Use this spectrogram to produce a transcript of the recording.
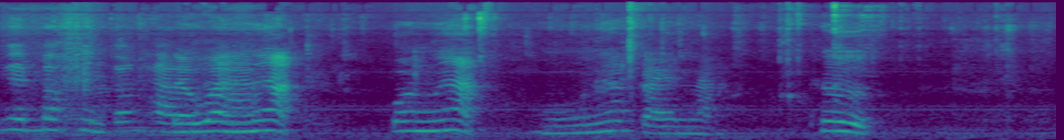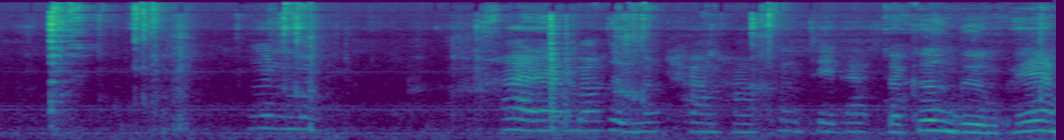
เงินบ่ขึ้นต้องทำแต่ว่าหเนื้อพวกเนื้อหมูเนื้อไก่น่ะถือเงินบ่ค่าแรงบ่ขึ้นต้องทำหาเครื่องเศรษฐกิจแต่เครื่องดื่มแพง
